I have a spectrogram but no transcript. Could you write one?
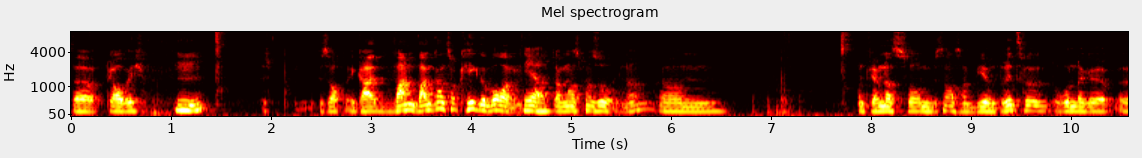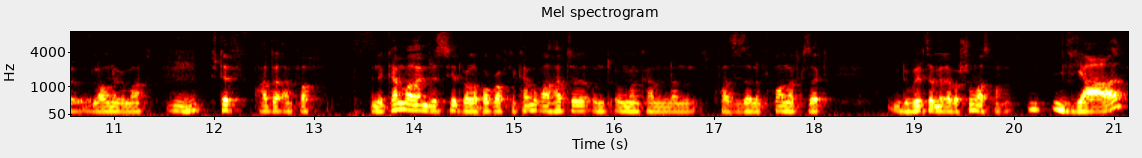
äh, glaube ich. Mhm. Ist auch egal, waren, waren ganz okay geworden, Ja. sagen wir es mal so. Ne? Ähm, und wir haben das so ein bisschen aus einer Bier- und Brezel-Runde ge, äh, Laune gemacht. Mhm. Steff hatte einfach in eine Kamera investiert, weil er Bock auf eine Kamera hatte und irgendwann kam dann quasi seine Frau und hat gesagt, du willst damit aber schon was machen. Ja.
